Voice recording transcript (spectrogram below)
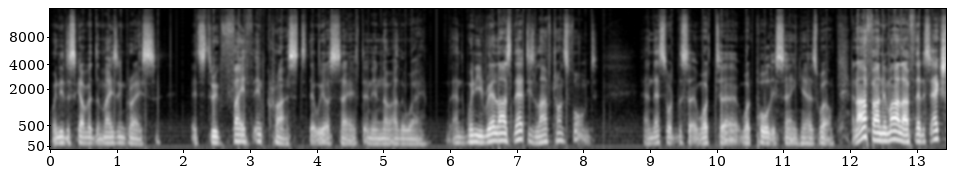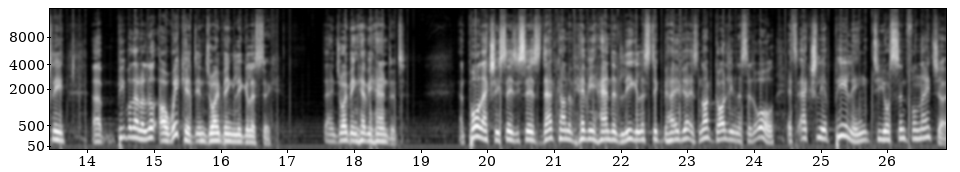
when he discovered the amazing grace. It's through faith in Christ that we are saved and in no other way. And when he realized that, his life transformed. And that's what, this, what, uh, what Paul is saying here as well. And I found in my life that it's actually uh, people that are, are wicked enjoy being legalistic, they enjoy being heavy handed. And Paul actually says, he says, that kind of heavy handed legalistic behavior is not godliness at all. It's actually appealing to your sinful nature,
